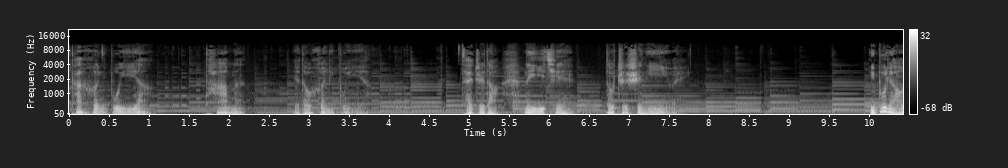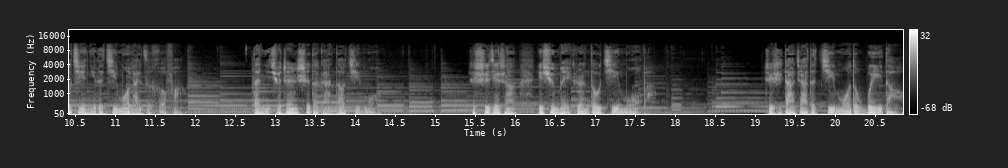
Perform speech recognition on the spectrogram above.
他和你不一样，他们也都和你不一样。才知道，那一切都只是你以为。你不了解你的寂寞来自何方。但你却真实的感到寂寞。这世界上也许每个人都寂寞吧，只是大家的寂寞的味道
